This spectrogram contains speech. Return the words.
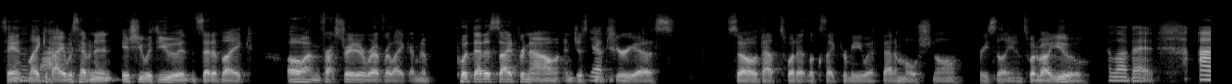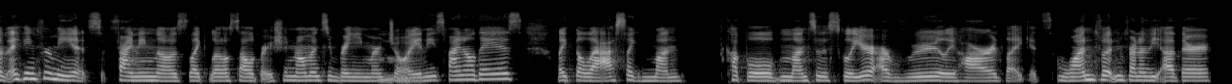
saying like that. if I was having an issue with you, instead of like, oh, I'm frustrated or whatever, like I'm gonna put that aside for now and just yep. be curious so that's what it looks like for me with that emotional resilience. What about you? I love it. Um, I think for me, it's finding those like little celebration moments and bringing more mm. joy in these final days. Like the last like month, couple months of the school year are really hard. Like it's one foot in front of the other.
